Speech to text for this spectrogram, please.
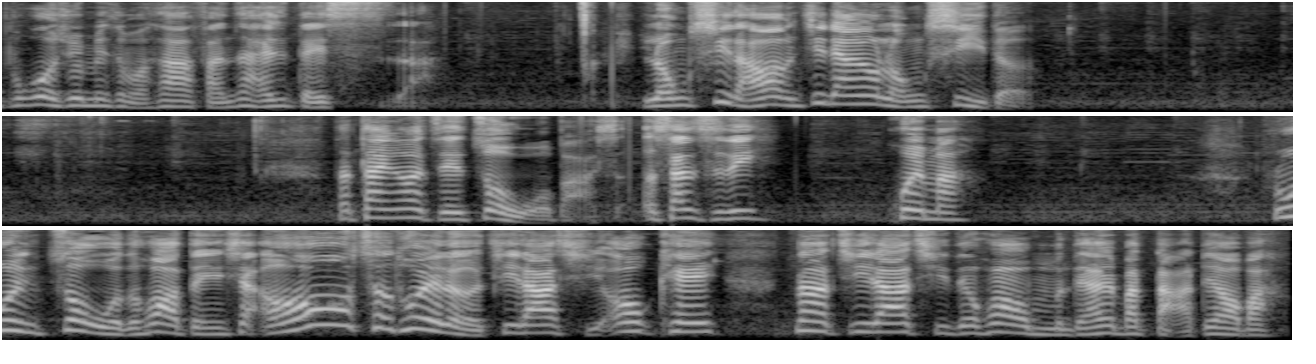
不过我觉得没什么差，反正还是得死啊。龙系的话，我们尽量用龙系的。那他应该直接揍我吧？二三十滴会吗？如果你揍我的话，等一下哦，撤退了。基拉奇，OK。那基拉奇的话，我们等下就把它打掉吧。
